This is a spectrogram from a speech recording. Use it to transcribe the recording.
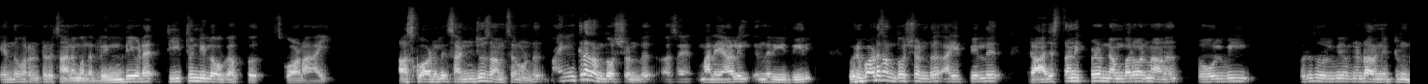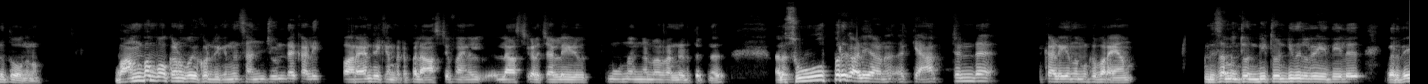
എന്ന് പറഞ്ഞിട്ടൊരു സാധനം വന്നിട്ടുണ്ട്. ഇന്ത്യയുടെ ടി ട്വന്റി ലോകകപ്പ് സ്ക്വാഡായി ആ സ്ക്വാഡിൽ സഞ്ജു സാംസൺ ഉണ്ട്. ഭയങ്കര സന്തോഷമുണ്ട്. പക്ഷേ മലയാളി എന്ന രീതിയിൽ ഒരുപാട് സന്തോഷമുണ്ട്. ഐ പി എല്ലിൽ രാജസ്ഥാൻ ഇപ്പോഴും നമ്പർ വൺ ആണ്. തോൽവി ഒരു തോൽവി അങ്ങോട്ട് അറിഞ്ഞിട്ടുണ്ട് തോന്നുന്നു. വമ്പം പോക്കാണ് പോയിക്കൊണ്ടിരിക്കുന്നത്. സഞ്ജുവിന്റെ കളി പറയാണ്ടിരിക്കാൻ പറ്റും ഇപ്പൊ ലാസ്റ്റ് ഫൈനൽ ലാസ്റ്റ് കളിച്ചാൽ എഴുപത്തി മൂന്ന് അങ്ങനെയുള്ള റൺ എടുത്തിട്ടുണ്ട് നല്ല സൂപ്പർ കളിയാണ്. ക്യാപ്റ്റന്റെ കളി നമുക്ക് പറയാം. അതേസമയം ട്വന്റി ട്വന്റി എന്നുള്ള രീതിയിൽ വെറുതെ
